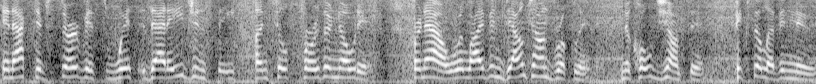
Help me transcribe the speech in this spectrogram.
in active service with that agency until further notice. For now, we're live in downtown Brooklyn. Nicole Johnson, Pix 11 News.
